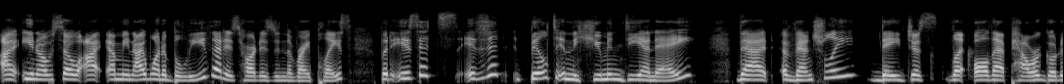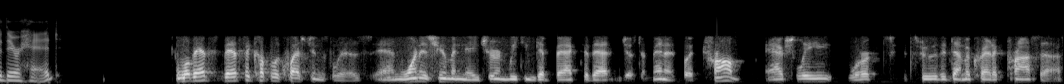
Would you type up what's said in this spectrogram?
I, you know, so I, I mean, I want to believe that his heart is in the right place. But is it is it built in the human DNA that eventually they just let all that power go to their head? Well, that's that's a couple of questions, Liz, and one is human nature, and we can get back to that in just a minute. But Trump actually worked through the democratic process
